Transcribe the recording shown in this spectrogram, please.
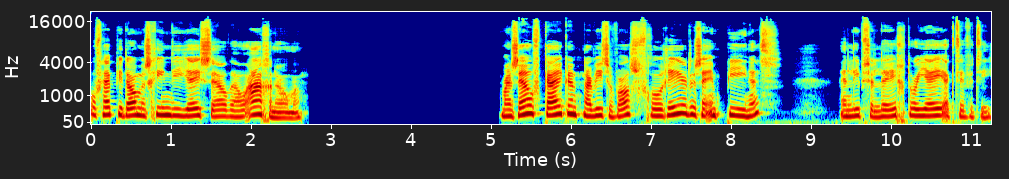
of heb je dan misschien die J-stijl wel aangenomen. Maar zelf kijkend naar wie ze was, floreerde ze in Penis en liep ze leeg door J-activity.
